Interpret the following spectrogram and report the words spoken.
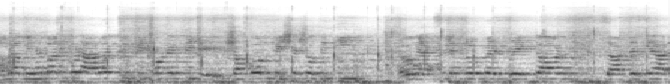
আমরা মেহরবানি করে আরও একটু পিছনের দিকে, সকল বিশেষ অতিথি এবং অ্যাক্সিলেন্ট গ্রুপের ডিরেক্টর আরও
